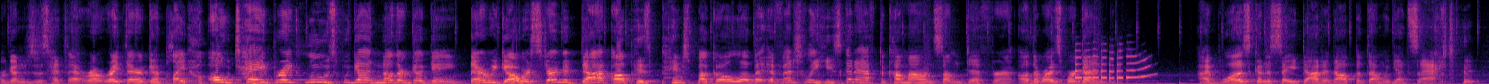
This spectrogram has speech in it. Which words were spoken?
We're going to just hit that route right there. Good play. Oh, Tay, break loose. We got another good game. There we go. We're starting to dot up his pinch bucko a little bit. Eventually, he's going to have to come out in something different. Otherwise, we're going to... I was going to say dot it up, but then we get sacked.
